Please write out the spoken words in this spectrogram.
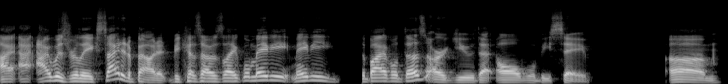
I, I i was really excited about it because i was like well maybe maybe the bible does argue that all will be saved. Um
